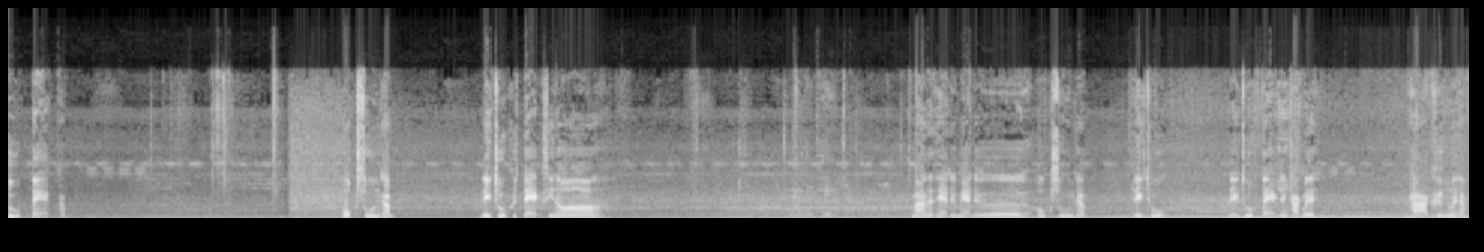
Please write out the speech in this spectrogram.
ถูกแตกครับหกศูนย์ครับ เลขถูกคือแตกสิเนาะน่าจะเท่มาแท้ๆเด้วยแม่เด้อหกศูนย์ครับ เลขถูก เลขถูกแตกยังคักเลยขาครึ่งเลยครับ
